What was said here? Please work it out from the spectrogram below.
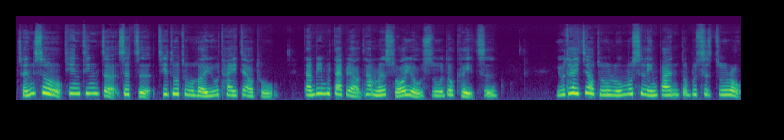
承受天经者是指基督徒和犹太教徒。但并不代表他们所有食物都可以吃。犹太教徒如穆斯林般都不吃猪肉，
